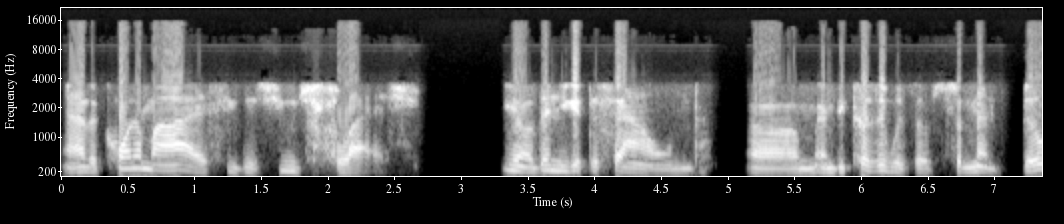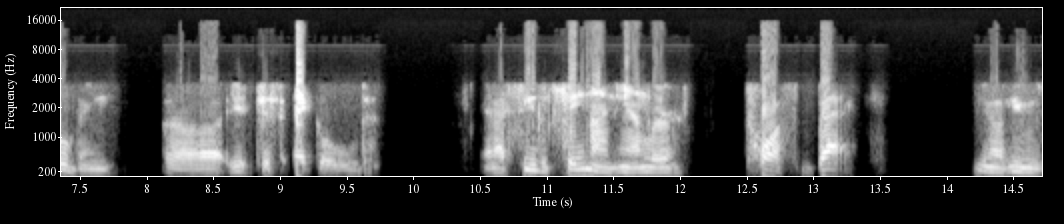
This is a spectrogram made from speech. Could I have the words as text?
and out of the corner of my eye, I see this huge flash. You know, then you get the sound, um, and because it was a cement building, uh, it just echoed. And I see the canine handler toss back. You know, he was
